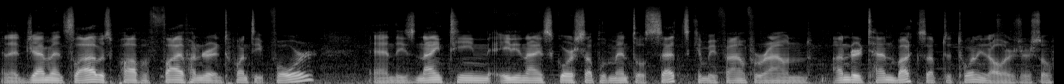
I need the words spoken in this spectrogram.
And a gem in slab is a pop of 524 and these 1989 Score Supplemental sets can be found for around under 10 bucks up to $20 or so.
